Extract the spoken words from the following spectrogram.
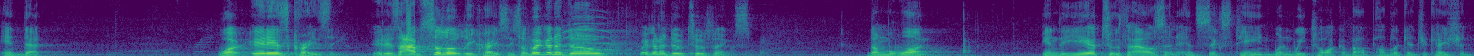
in debt. What, it is crazy. It is absolutely crazy. So we're going to do, we're going to do two things. Number one, in the year 2016, when we talk about public education,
